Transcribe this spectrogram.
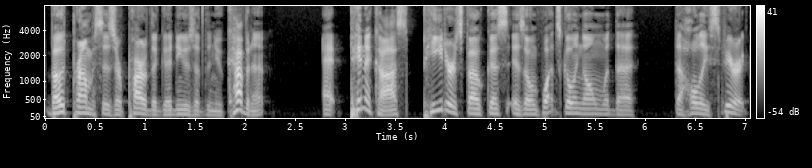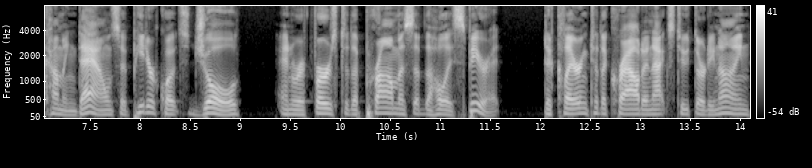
Both promises are part of the good news of the new covenant. At Pentecost, Peter's focus is on what's going on with the, the Holy Spirit coming down. So Peter quotes Joel and refers to the promise of the Holy Spirit, declaring to the crowd in Acts 2:39,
